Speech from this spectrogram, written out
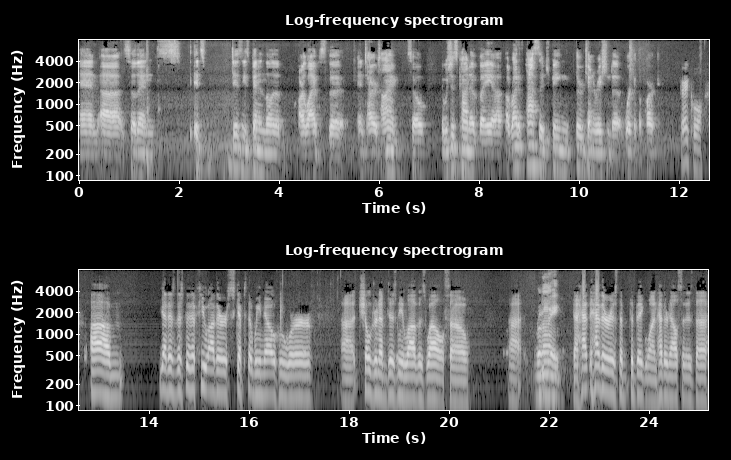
and uh, so then it's Disney's been in the our lives the entire time. So it was just kind of a, uh, a rite of passage being third generation to work at the park. Very cool. Um, yeah, there's there's been a few other skips that we know who were uh, children of Disney love as well. So uh, Right. yeah, he- Heather is the the big one. Heather Nelson is the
